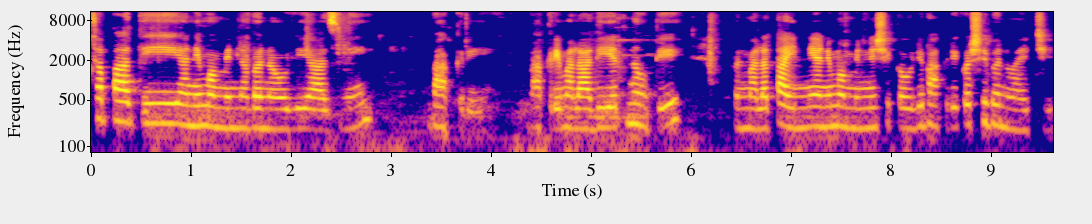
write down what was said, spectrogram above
चपाती आणि मम्मींना बनवली आज मी भाकरी. भाकरी मला आधी येत नव्हती पण मला ताईंनी आणि मम्मींनी शिकवली भाकरी कशी बनवायची.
